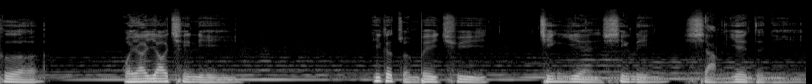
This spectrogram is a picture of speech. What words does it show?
刻，我要邀请你，一个准备去惊艳心灵响宴的你，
